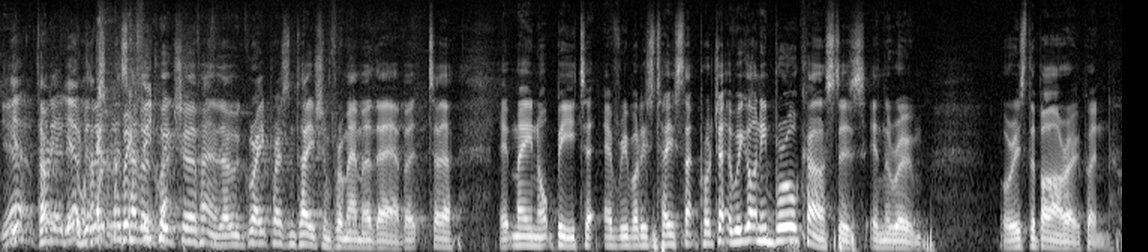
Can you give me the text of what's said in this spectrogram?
Yeah, very- yeah, we'll Let- some Let's quick have a quick show of hands. A great presentation from Emma there, but uh, it may not be to everybody's taste, that project. Have we got any broadcasters in the room? Or is the bar open?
